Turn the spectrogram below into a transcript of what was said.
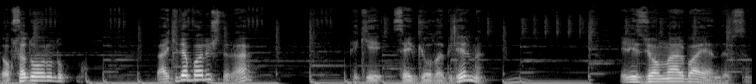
Yoksa doğruluk mu? Belki de barıştır ha? Peki sevgi olabilir mi? İllüzyonlar Bay Anderson.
